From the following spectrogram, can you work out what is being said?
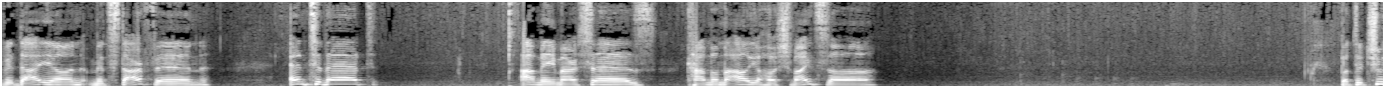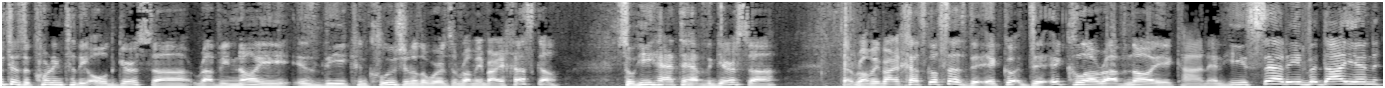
V'dayin Mitzdarfin, and to that, Ameimar says, Kama Ma'al Yehoshmaitza. But the truth is, according to the old Gersa, Ravinoi is the conclusion of the words of Rami Bar Yecheskel. So he had to have the Gersa that Rami Bar Cheskel says the ikla Rav Noi kan, and he said Eid V'dayin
